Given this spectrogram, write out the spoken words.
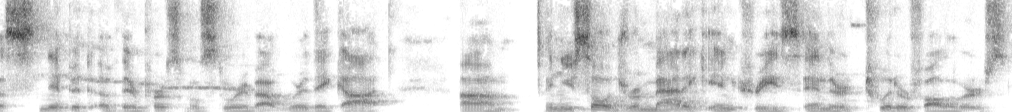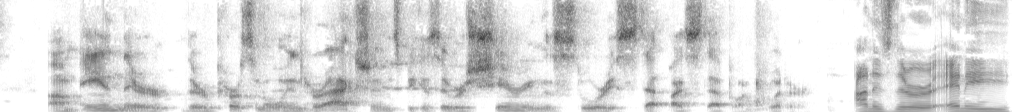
a snippet of their personal story about where they got. Um, and you saw a dramatic increase in their Twitter followers um, and their their personal interactions because they were sharing the story step by step on Twitter. And is there any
